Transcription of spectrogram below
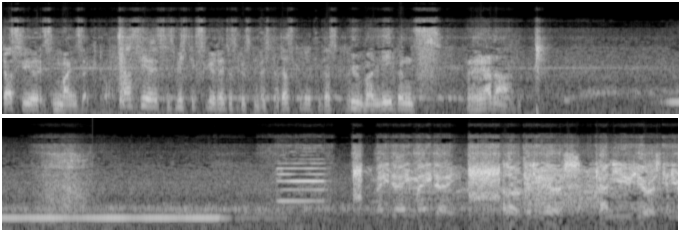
Das hier ist mein Sektor. Das hier ist das wichtigste Gerät des Küstenwächters. Das Gerät und das Gerät. Überlebensradar. Mayday, Mayday. Hello, can you hear us? Can you hear us? Can you...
